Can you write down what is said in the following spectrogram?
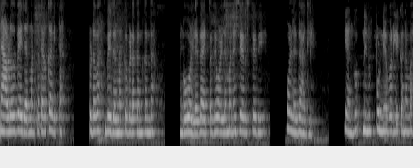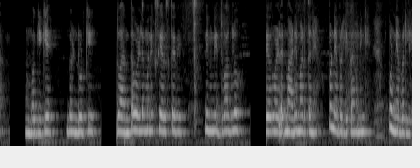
ನಾವಳು ಬೇಜಾರು ಮಾಡ್ಕೊತಾಳೆ ಕವಿತಾ. ಬಿಡವ ಬೇಜಾರು ಮಾಡ್ಕೋಬೇಡ ಕನ್ಕಂದ ಹೆಂಗೋ ಒಳ್ಳೇದಾಯ್ತದೆ, ಒಳ್ಳೆ ಮನೆ ಸೇರಿಸ್ತೇವೆ ಒಳ್ಳೇದಾಗ್ಲಿ. ಹೆಂಗೋ ನಿನಗೆ ಪುಣ್ಯ ಬರಲಿ ಕಣವ ಮಗಿಗೆ ಗಂಡು ಹುಡುಗಿ ಅದು ಅಂತ ಒಳ್ಳೆ ಮನೆಗೆ ಸೇರಿಸ್ತೀವಿ. ನಿನ್ ನಿಜವಾಗ್ಲೂ ದೇವ್ರು ಒಳ್ಳೇದು ಮಾಡಿ ಮಾಡ್ತಾನೆ. ಪುಣ್ಯ ಬರಲಿ ಕಣ ನಿಂಗೆ? ಪುಣ್ಯ ಬರಲಿ.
